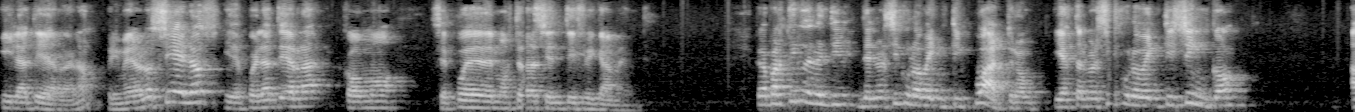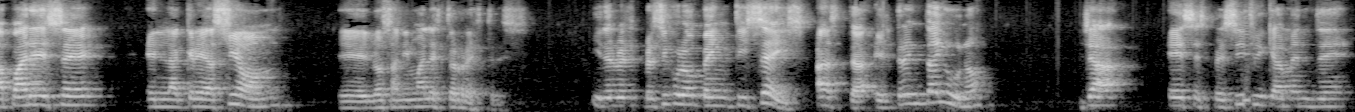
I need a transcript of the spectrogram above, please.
y la tierra, ¿no? Primero los cielos y después la tierra, como se puede demostrar científicamente. Pero a partir del, 20 del versículo 24 y hasta el versículo 25 aparece en la creación eh, los animales terrestres. Y del ver- versículo 26 hasta el 31 ya es específicamente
